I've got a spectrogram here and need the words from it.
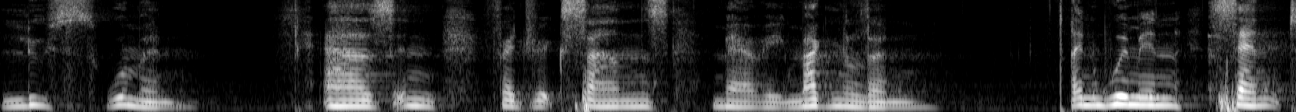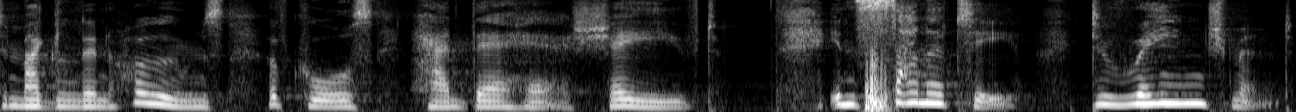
loose woman as in Frederick Sandys' Mary Magdalene. And women sent to Magdalene homes, of course, had their hair shaved. Insanity, derangement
